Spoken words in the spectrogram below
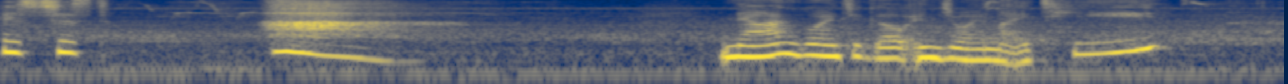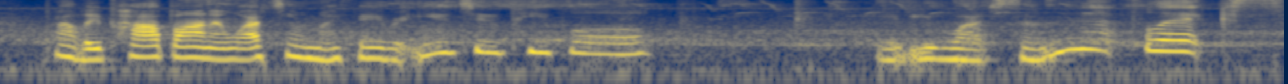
It's just, ah. now I'm going to go enjoy my tea. Probably pop on and watch some of my favorite YouTube people. Maybe watch some Netflix.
